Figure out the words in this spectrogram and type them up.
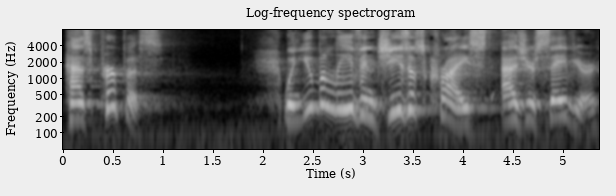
has purpose. When you believe in Jesus Christ as your Savior,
